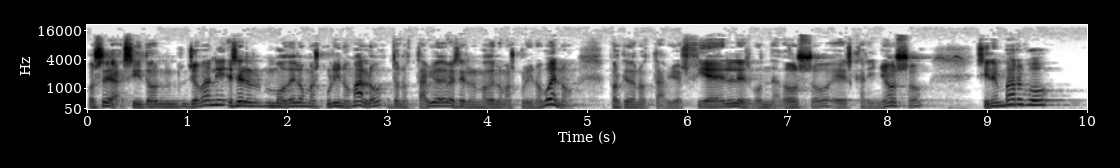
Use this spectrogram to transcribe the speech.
O sea, si don Giovanni es el modelo masculino malo, don Octavio debe ser el modelo masculino bueno, porque don Octavio es fiel, es bondadoso, es cariñoso. Sin embargo,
